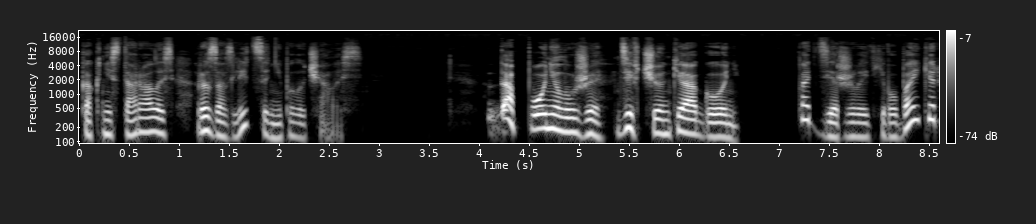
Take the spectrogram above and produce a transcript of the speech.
как ни старалась, разозлиться не получалось. «Да понял уже, девчонки, огонь!» Поддерживает его байкер,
